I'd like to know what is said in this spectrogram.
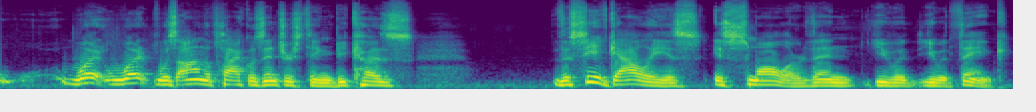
what what was on the plaque was interesting because the Sea of Galilee is is smaller than you would you would think.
